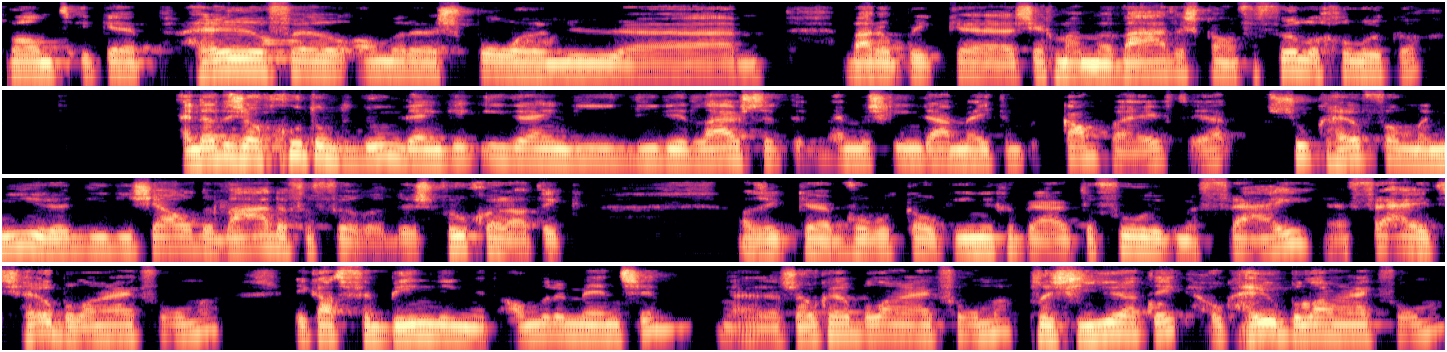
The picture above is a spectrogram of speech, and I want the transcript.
Want ik heb heel veel andere sporen nu uh, waarop ik uh, zeg maar mijn waardes kan vervullen, gelukkig. En dat is ook goed om te doen, denk ik. Iedereen die, die dit luistert en misschien daarmee te kampen heeft, ja, zoek heel veel manieren die diezelfde waarde vervullen. Dus vroeger had ik als ik uh, bijvoorbeeld cocaïne gebruikte, voelde ik me vrij. Vrijheid is heel belangrijk voor me. Ik had verbinding met andere mensen. Dat is ook heel belangrijk voor me. Plezier had ik, ook heel belangrijk voor me.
